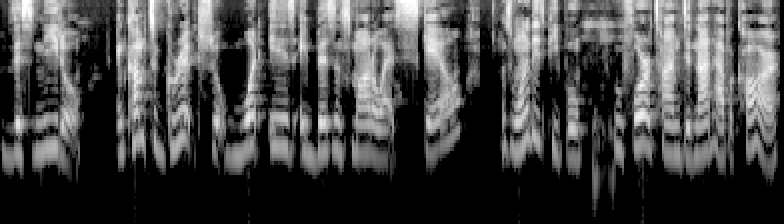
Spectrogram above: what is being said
this needle and come to grips with what is a business model at scale. As one of these people who, for a time, did not have a car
